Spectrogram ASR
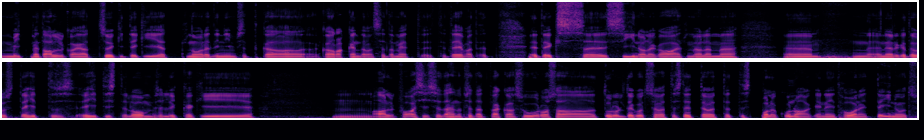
mitmed algajad söögitegijad, noored inimesed ka, ka rakendavad seda meetodit ja teevad, et, et eks siin ole ka, et me oleme äh, energiatõhusate ehitus, ehitiste loomisel ikkagi mm, algfaasis, see tähendab seda, et väga suur osa turul tegutsevatest ettevõtetest pole kunagi neid hooneid teinud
